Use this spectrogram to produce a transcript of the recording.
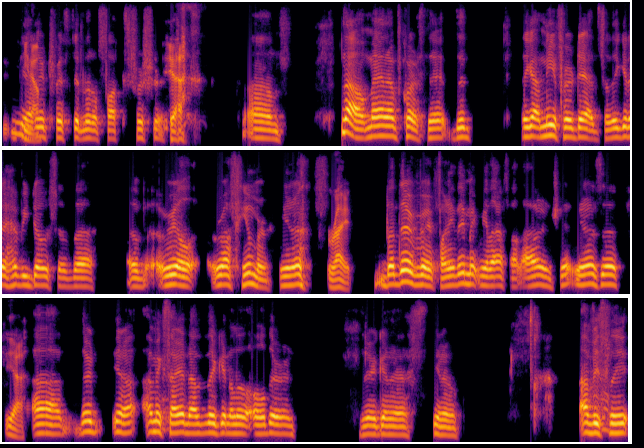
Yeah, you know, they're twisted little fucks for sure. yeah, Um, no, man, of course they they they got me for dad, so they get a heavy dose of uh, of real rough humor, you know. right. But they're very funny. They make me laugh out loud and shit, you know. So Yeah, uh, they're you know I'm excited now that they're getting a little older and they're gonna you know obviously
